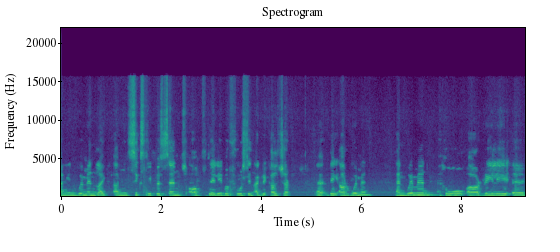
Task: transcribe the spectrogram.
I mean, women like, I mean, 60% of the labor force in agriculture, uh, they are women and women who are really uh,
